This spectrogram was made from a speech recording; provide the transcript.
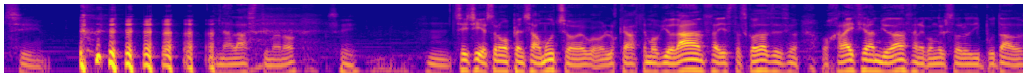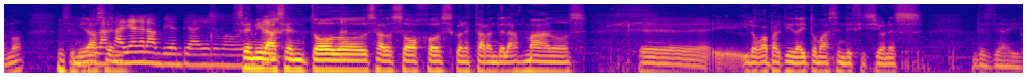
Sí. Una lástima, ¿no? Sí. Sí, sí, esto lo hemos pensado mucho. Eh, los que hacemos biodanza y estas cosas, ojalá hicieran biodanza en el Congreso de los Diputados, ¿no? Se mirasen, el ambiente ahí en un momento. Se mirasen todos a los ojos, conectaran de las manos eh, y luego a partir de ahí tomasen decisiones desde ahí.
